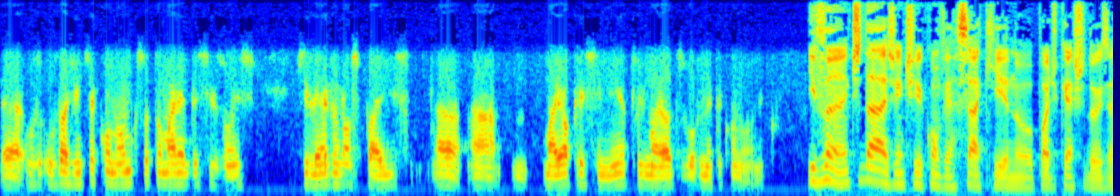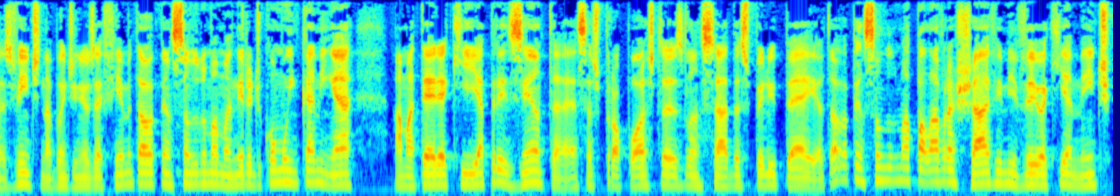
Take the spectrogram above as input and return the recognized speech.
é, os, os, agentes econômicos a tomarem decisões que leve o nosso país a, a maior crescimento e maior desenvolvimento econômico. Ivan, antes da gente conversar aqui no podcast 2 às 20, na Band News FM, estava pensando numa maneira de como encaminhar a matéria que apresenta essas propostas lançadas pelo IPEA. Eu estava pensando numa palavra-chave e me veio aqui à mente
